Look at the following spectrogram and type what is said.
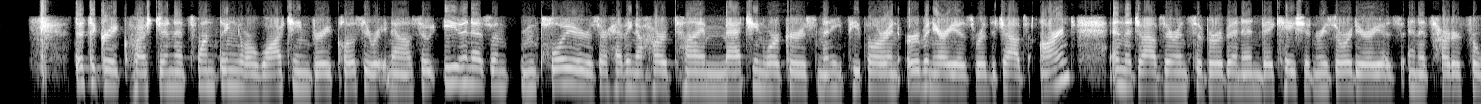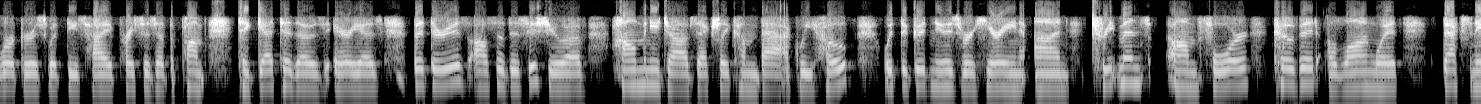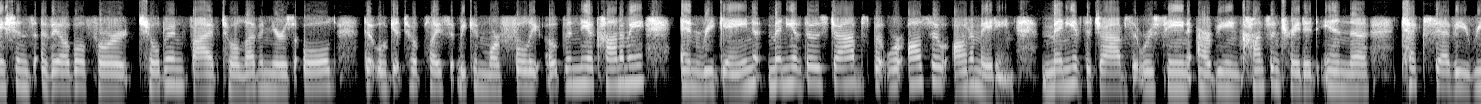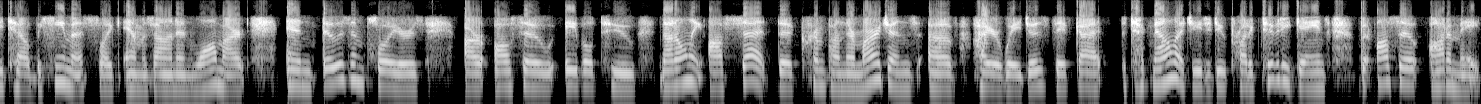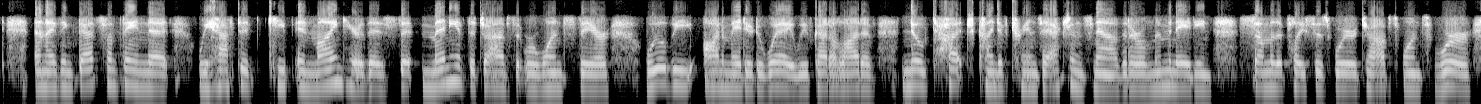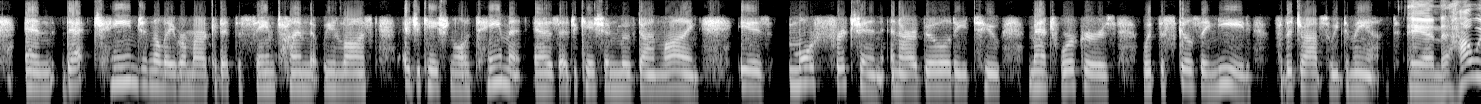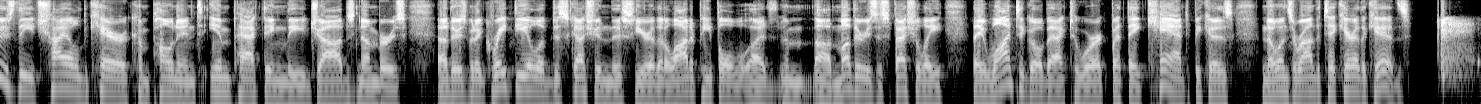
That's a great question. It's one thing we're watching very closely right now. So even as employers are having a hard time matching workers, many people are in urban areas where the jobs aren't, and the jobs are in suburban and vacation resort areas, and it's harder for workers with these high prices at the pump to get to those areas. But there is also this issue of how many jobs actually come back. We hope with the good news we're hearing on treatments um, for COVID, along with vaccinations available for children 5 to 11 years old that will get to a place that we can more fully open the economy and regain many of those jobs. But we're also automating. Many of the jobs that we're seeing are being concentrated in the tech savvy retail behemoths like Amazon and Walmart. And those employers are also able to not only offset the crimp on their margins of higher wages, they've got the technology to do productivity gains, but also automate. And I think that's something that we have to keep in mind here that is that many of the jobs that were once there will be automated away. We've got a lot of no touch kind of transactions now that are eliminating some of the places where jobs once were. And that change in the labor market at the same time that we lost educational attainment attainment as education moved online is more friction in our ability to match workers with the skills they need for the jobs we demand. And how is the child care component impacting the jobs numbers? Uh, there's been a great deal of discussion this year that a lot of people, uh, uh, mothers especially, they want to go back to work, but they can't because no one's around to take care of the kids.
